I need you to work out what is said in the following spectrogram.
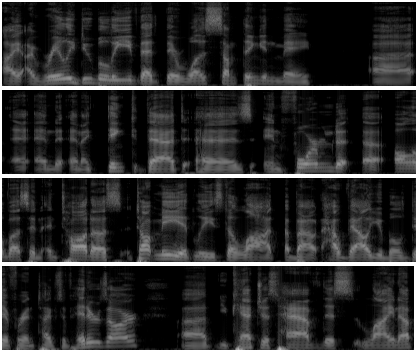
I I really do believe that there was something in May uh, and and I think that has informed uh, all of us and, and taught us, taught me at least a lot about how valuable different types of hitters are. Uh, you can't just have this lineup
